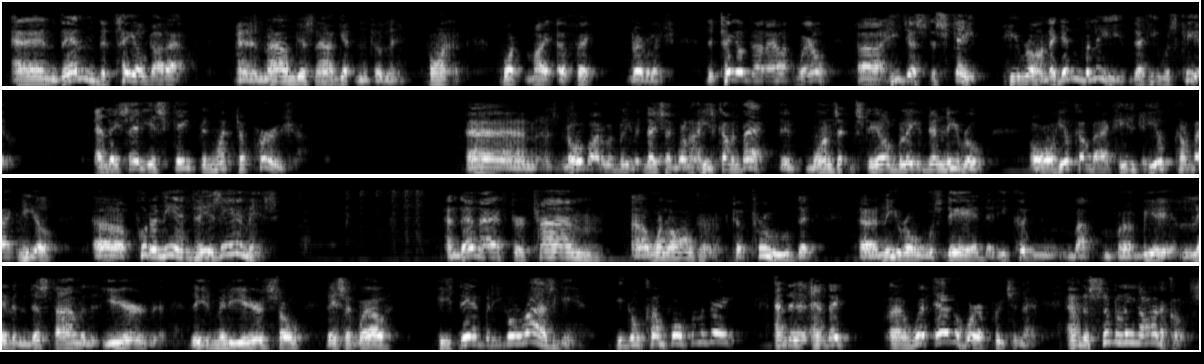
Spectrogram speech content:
And then the tale got out. And now I'm just now getting to the point what might affect Revelation. The tale got out, well, uh, he just escaped. He run. They didn't believe that he was killed. And they said he escaped and went to Persia. And nobody would believe it. They said, well, now he's coming back. The ones that still believed in Nero. Oh, he'll come back. He's, he'll come back and he'll uh, put an end to his enemies. And then after time uh, went along to, to prove that uh, Nero was dead, that he couldn't uh, be living this time of the year, these many years, so they said, well, he's dead, but he's going to rise again. He's going to come forth from the grave. And, and they uh, went everywhere preaching that. And the Sibylline oracles,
